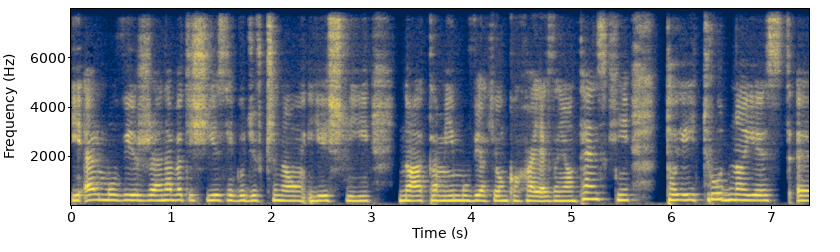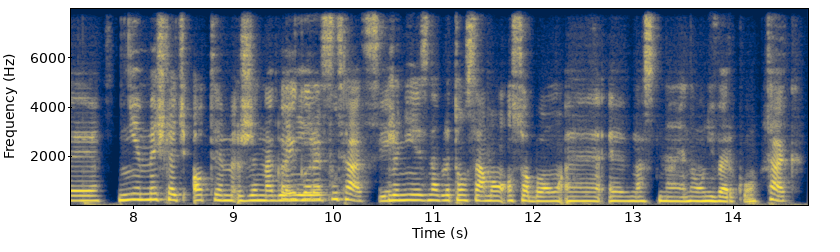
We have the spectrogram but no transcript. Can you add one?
I El mówi, że nawet jeśli jest jego dziewczyną, jeśli Noah tam jej mówi, jak ją kocha, jak za nią tęskni, to jej trudno jest y, nie myśleć o tym, że o nagle jego nie jest, reputacji. że nie jest nagle tą samą osobą y, y, na, na, na uniwerku. Tak.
